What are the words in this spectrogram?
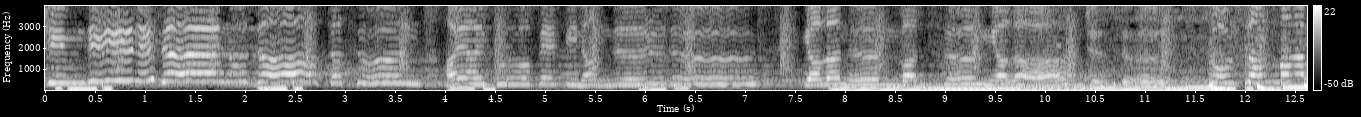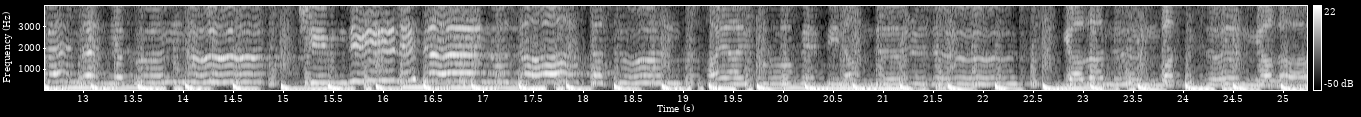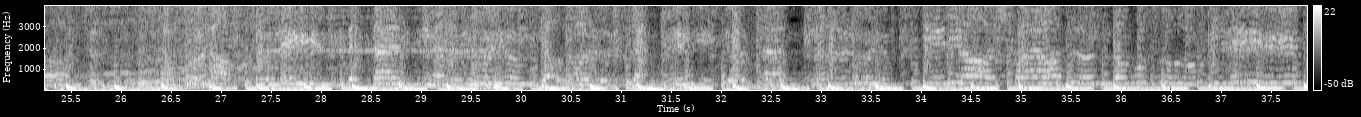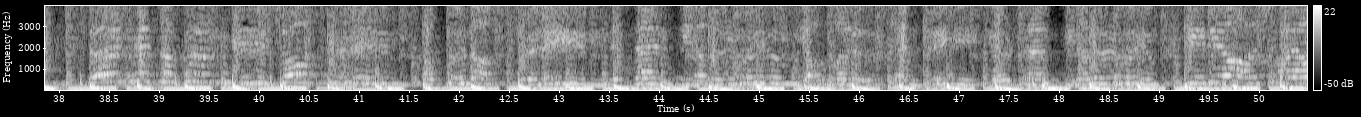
Şimdi neden uzaktasın? Hayal kurup hep inandırdın. Yalanın batsın yalancısı. Sorsan bana benden yakın. Just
